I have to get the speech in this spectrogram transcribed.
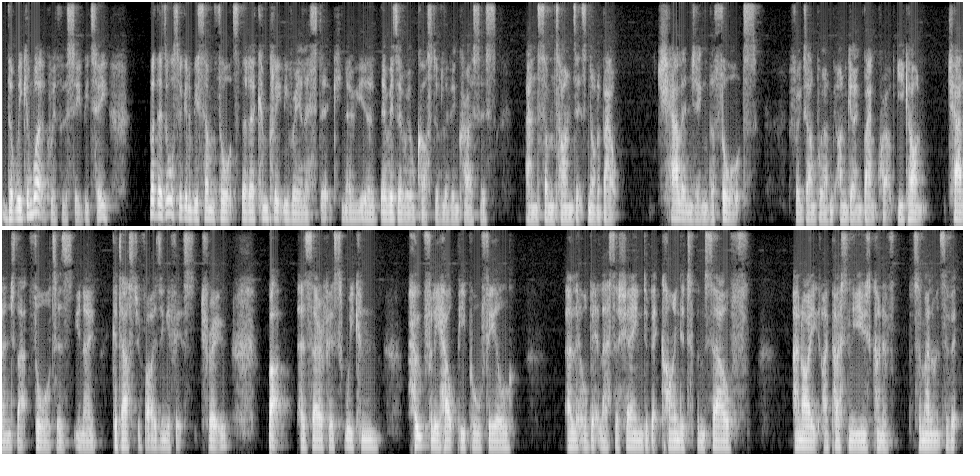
that we can work with with CBT. But there's also going to be some thoughts that are completely realistic. You know, you know, there is a real cost of living crisis, and sometimes it's not about challenging the thoughts. For example, I'm, I'm going bankrupt. You can't challenge that thought as you know catastrophizing if it's true. But as therapists, we can hopefully help people feel a little bit less ashamed, a bit kinder to themselves. And I, I personally use kind of some elements of it,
